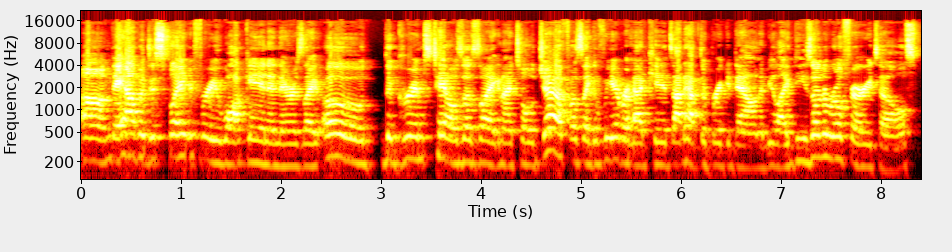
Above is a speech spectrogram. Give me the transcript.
um, they have a display before you walk in, and there was like, oh, the Grimm's tales. I was like, and I told Jeff, I was like, if we ever had kids, I'd have to break it down and be like, these are the real fairy tales.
